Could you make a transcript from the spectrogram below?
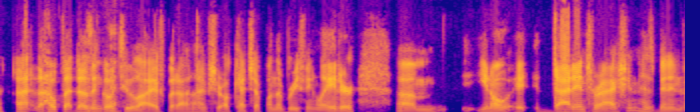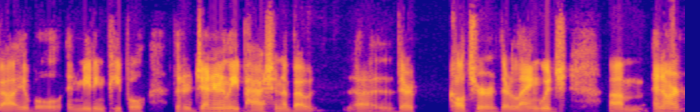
I hope that doesn't go too live, but I, am sure I'll catch up on the briefing later. Um, you know, it, that interaction has been invaluable in meeting people that are genuinely passionate about uh, their culture, their language, um, and aren't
